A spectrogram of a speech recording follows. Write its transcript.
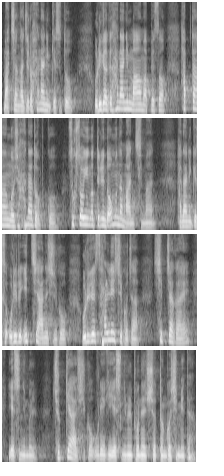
마찬가지로 하나님께서도 우리가 그 하나님 마음 앞에서 합당한 것이 하나도 없고 속썩인 것들이 너무나 많지만 하나님께서 우리를 잊지 않으시고 우리를 살리시고자 십자가에 예수님을 죽게 하시고 우리에게 예수님을 보내주셨던 것입니다.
